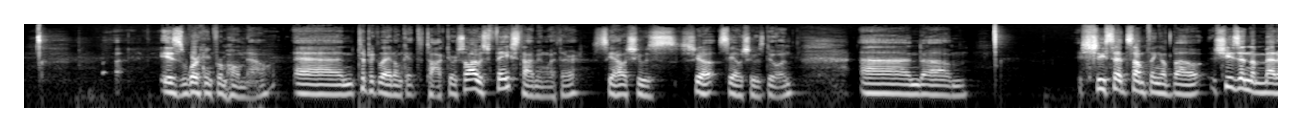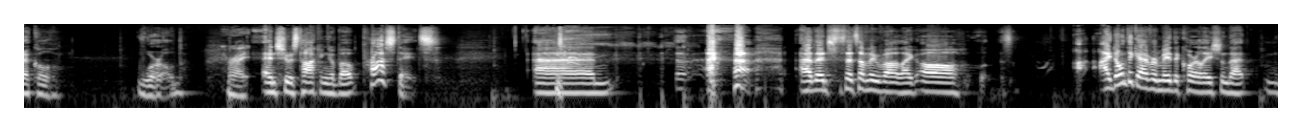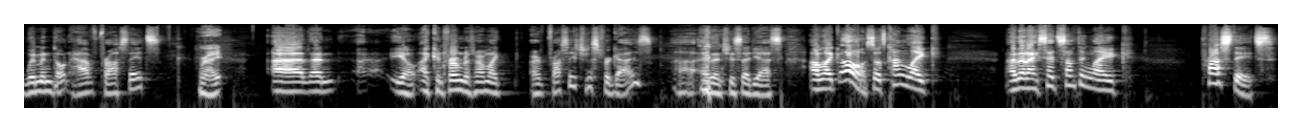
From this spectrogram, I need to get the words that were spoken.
is working from home now, and typically I don't get to talk to her. So I was FaceTiming with her, see how she was see how, she was doing, and um, she said something about she's in the medical world, Right. and she was talking about prostates, and and then she said something about like, oh, I- don't think I ever made the correlation that women don't have prostates. Right. Uh, then uh, you know, I confirmed with her. I'm like, are prostates just for guys? Uh, and then she said yes. I'm like, oh, so it's kind of like, and then I said something like, prostates.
